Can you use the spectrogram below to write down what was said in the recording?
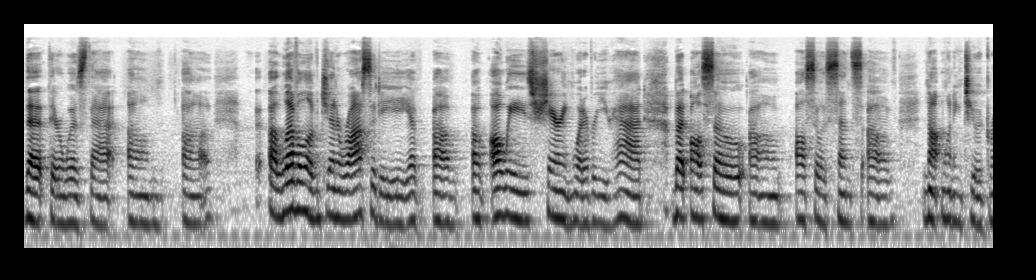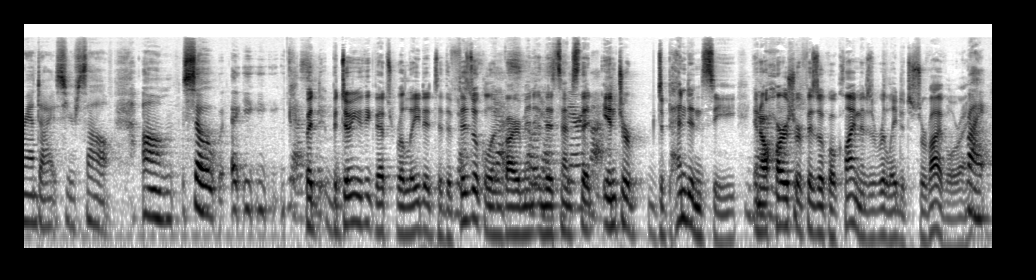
that there was that. Um, uh, a level of generosity of, of, of, always sharing whatever you had, but also um, also a sense of not wanting to aggrandize yourself. Um, so, uh, yes. But but don't you think that's related to the yes, physical yes, environment oh, in the sense that much. interdependency very in a harsher much. physical climate is related to survival, right? Right,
